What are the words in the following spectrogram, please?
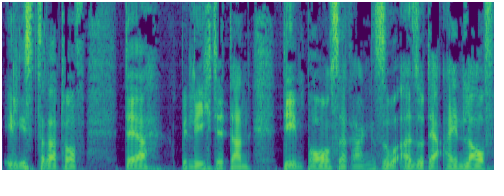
Elistratov, der belegte dann den Bronzerang. So also der Einlauf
